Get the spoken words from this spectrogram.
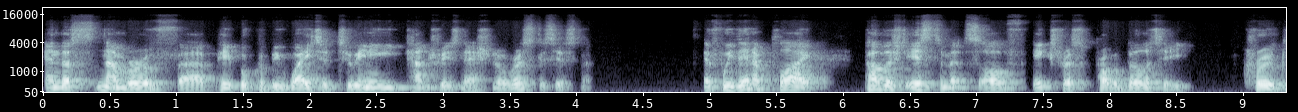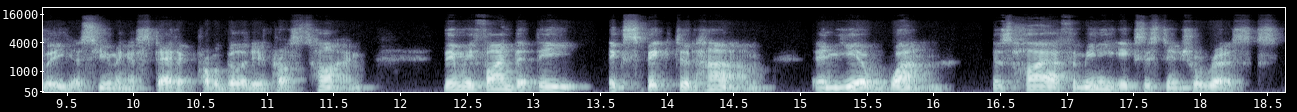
and this number of uh, people could be weighted to any country's national risk assessment. If we then apply published estimates of X risk probability, crudely assuming a static probability across time, then we find that the expected harm in year one is higher for many existential risks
